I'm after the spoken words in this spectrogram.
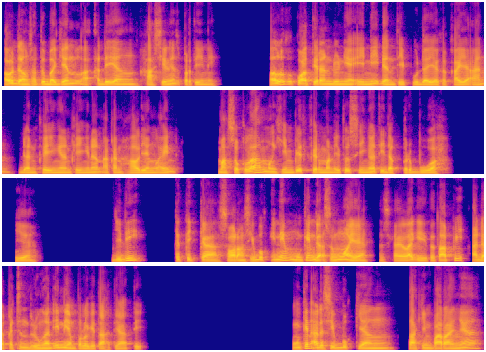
Lalu dalam satu bagian ada yang hasilnya seperti ini. Lalu kekhawatiran dunia ini dan tipu daya kekayaan dan keinginan-keinginan akan hal yang lain masuklah menghimpit firman itu sehingga tidak berbuah. Ya. Jadi ketika seorang sibuk ini mungkin nggak semua ya sekali lagi, tetapi ada kecenderungan ini yang perlu kita hati-hati. Mungkin ada sibuk yang saking parahnya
